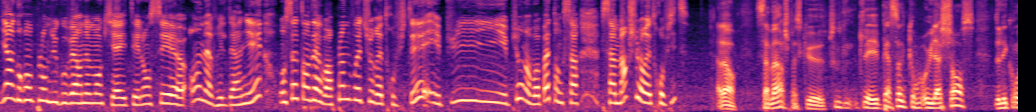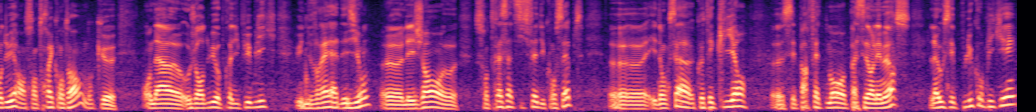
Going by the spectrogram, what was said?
Il y a un grand plan du gouvernement qui a été lancé euh, en avril dernier. On s'attendait à avoir plein de voitures rétrofitées, et puis, et puis on n'en voit pas tant que ça. Ça marche le rétrofit? Alors, ça marche parce que toutes les personnes qui ont eu la chance de les conduire en sont très contents. Donc, euh, on a euh, aujourd'hui auprès du public une vraie adhésion. Euh, les gens sont très satisfaits du concept. et donc, ça, côté client, c'est parfaitement passé dans les mœurs. Là où c'est plus compliqué,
